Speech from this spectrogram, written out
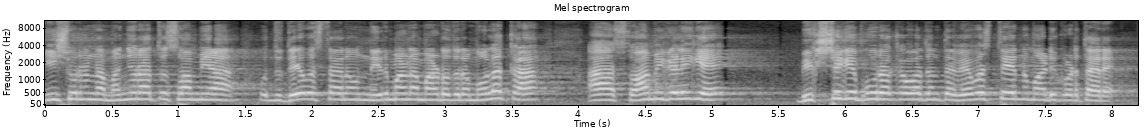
ಈಶ್ವರನ ಮಂಜುನಾಥ ಸ್ವಾಮಿಯ ಒಂದು ದೇವಸ್ಥಾನವನ್ನು ನಿರ್ಮಾಣ ಮಾಡೋದರ ಮೂಲಕ ಆ ಸ್ವಾಮಿಗಳಿಗೆ ಭಿಕ್ಷೆಗೆ ಪೂರಕವಾದಂಥ ವ್ಯವಸ್ಥೆಯನ್ನು ಮಾಡಿಕೊಡ್ತಾರೆ.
